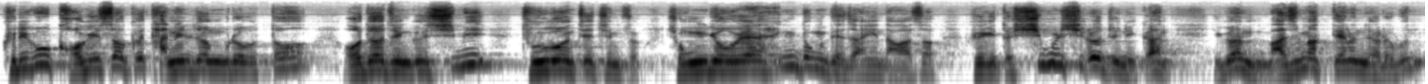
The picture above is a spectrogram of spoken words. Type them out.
그리고 거기서 그 단일 정부로부터 얻어진 그 힘이 두 번째 짐승 종교의 행동 대장이 나와서 그게 또 힘을 실어주니까 이건 마지막 때는 여러분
